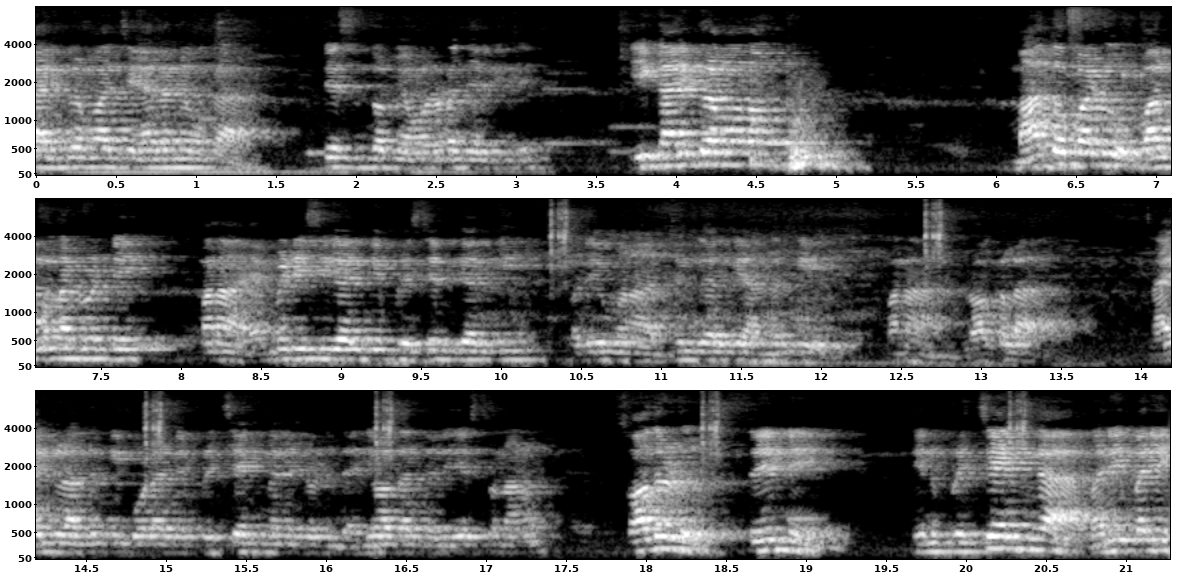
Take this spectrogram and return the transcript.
కార్యక్రమాలు చేయాలనే ఒక ఉద్దేశంతో మేము ఉండడం జరిగింది. ఈ కార్యక్రమంలో మాతో పాటు పాల్గొన్నటువంటి మన ఎంపీటీసీ గారికి ప్రెసిడెంట్ గారికి మరియు మన అర్జున్ గారికి అందరికీ మన లోకల్ నాయకులందరికీ కూడా నేను ప్రత్యేకమైనటువంటి ధన్యవాదాలు తెలియజేస్తున్నాను. సోదరుడు శ్రీని నేను ప్రత్యేకంగా మరీ మరీ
